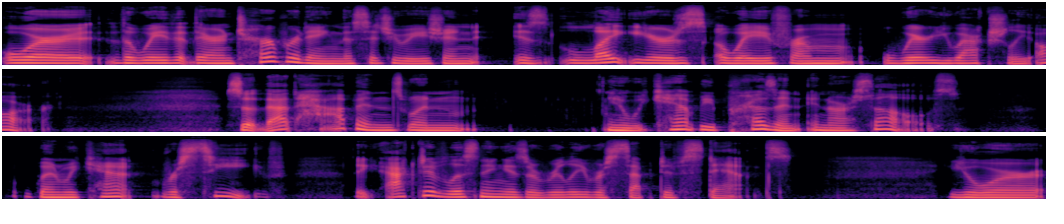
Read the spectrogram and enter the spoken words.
or the way that they're interpreting the situation is light years away from where you actually are. So that happens when you know we can't be present in ourselves, when we can't receive. The active listening is a really receptive stance. You're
